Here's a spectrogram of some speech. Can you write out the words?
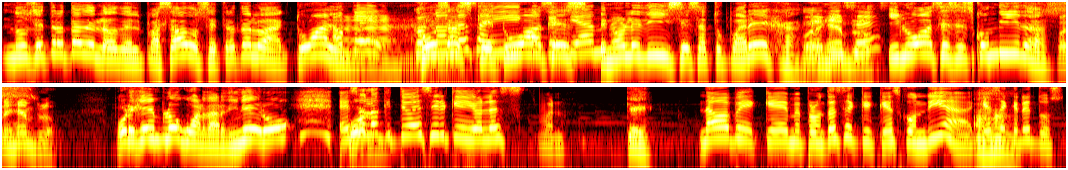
no se trata de lo del pasado, se trata de lo actual. Ok, cuando Cosas que tú haces que no le dices a tu pareja. Por ¿Le ejemplo. Y lo haces escondidas. Por ejemplo. Por ejemplo, guardar dinero. Eso Por- es lo que te iba a decir que yo les... Bueno. ¿Qué? No, me- que me preguntaste que qué escondía, qué Ajá. secretos.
